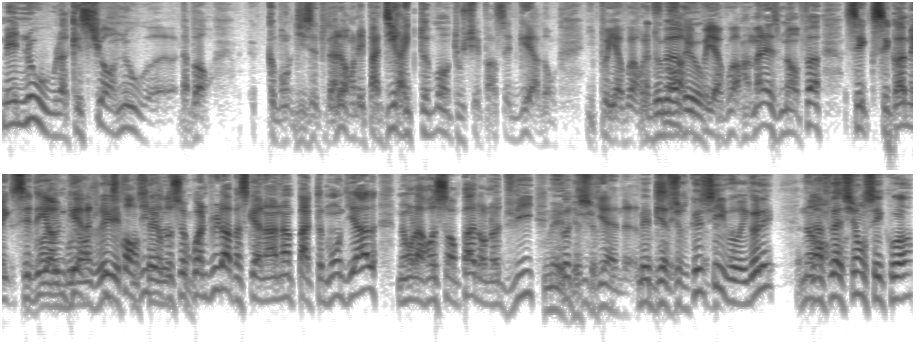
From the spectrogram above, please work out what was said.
Mais nous, la question, nous, euh, d'abord. Comme on le disait tout à l'heure, on n'est pas directement touché par cette guerre, donc il peut y avoir une peur, il peut y avoir un malaise, mais enfin, c'est quand même, c'est d'ailleurs une guerre extraordinaire de ce point de vue-là, parce qu'elle a un impact mondial, mais on ne la ressent pas dans notre vie Mais bien sûr, quotidienne. mais bien sûr que si, vous rigolez. L'inflation, c'est quoi?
